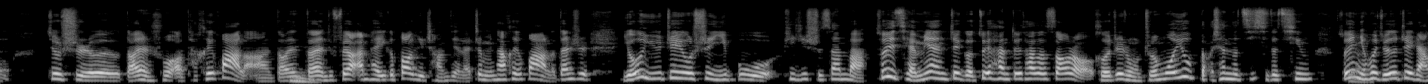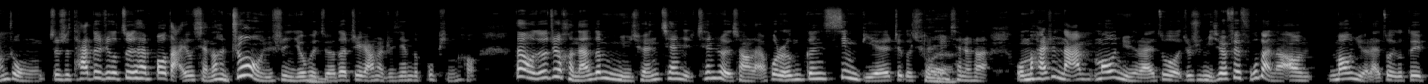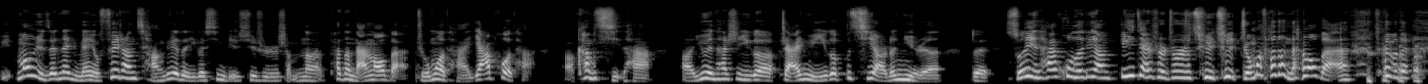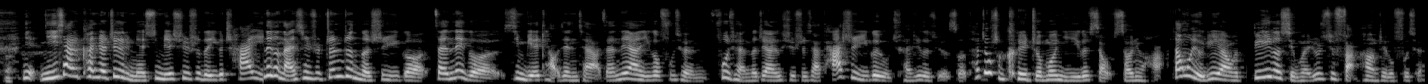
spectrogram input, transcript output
就是导演说哦，他黑化了啊！导演导演就非要安排一个暴力场景来证明他黑化了。但是由于这又是一部 PG 十三吧，所以前面这个醉汉对他的骚扰和这种折磨又表现的极其的轻，所以你会觉得这两种就是他对这个醉汉暴打又显得很重，于是你就会觉得这两者之间的不平衡。但我觉得这很难跟女权牵牵扯上来，或者跟性别这个权利牵扯上来。我们还是拿猫女来做，就是米歇尔费弗版的哦猫女来做一个对比。猫女在那里面有非常强烈的一个性别叙事是什么呢？他的男老板折磨他、压迫他啊，看不起他啊，因为他是一个宅女，一个不起眼的女人。对，所以他获得力量第一件事就是去去折磨他的男老板，对不对？你你一下就看见这个里面性别叙事的一个差异。那个男性是真正的是一个在那个性别条件下，在那样一个父权父权的这样一个叙事下，他是一个有权利的角色，他就是可以折磨你一个小小女孩。当我有力量，我第一个行为就是去反抗这个父权。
